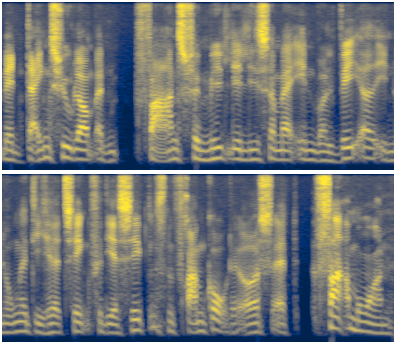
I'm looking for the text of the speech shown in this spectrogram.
Men der er ingen tvivl om, at farens familie ligesom er involveret i nogle af de her ting, fordi af sigtelsen fremgår det også, at farmoren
